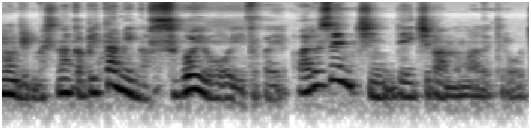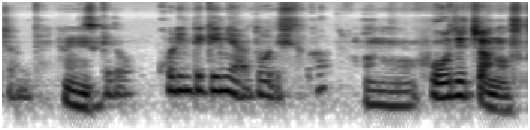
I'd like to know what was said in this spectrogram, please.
飲んでみました。なんかビタミンがすごい多いとかいうアルゼンチンで一番飲まれてるお茶みたいなんですけど、個人的にはどうでしたか、あのほうじ茶のす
